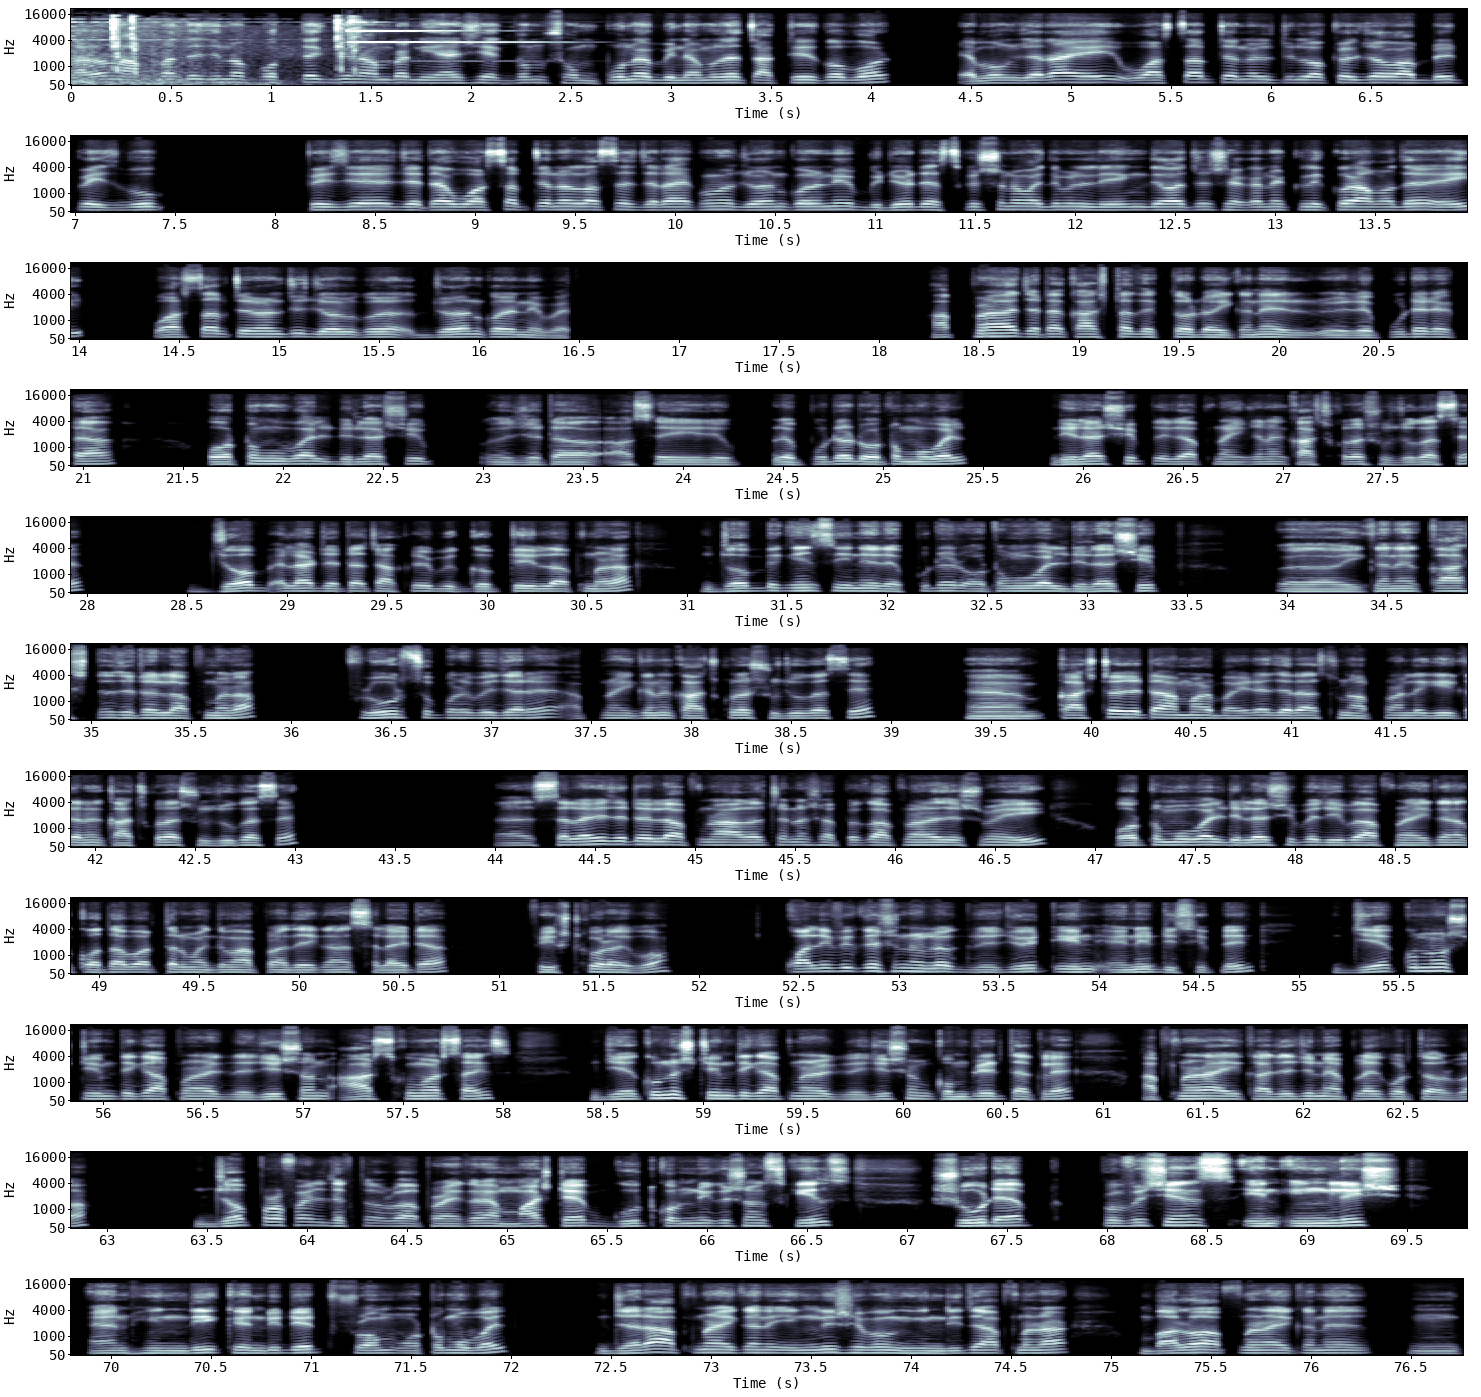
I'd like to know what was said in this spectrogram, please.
কারণ আপনাদের জন্য প্রত্যেক দিন আমরা নিয়ে আসি একদম সম্পূর্ণ বিনামূল্যে চাকরির খবর। এবং যারা এই হোয়াটসঅ্যাপ চ্যানেলটি লোকাল জব আপডেট ফেসবুক পেজে যেটা হোয়াটসঅ্যাপ চ্যানেল আছে, যারা এখনও জয়েন করেনি ভিডিও ডেসক্রিপশনের মাধ্যমে লিঙ্ক দেওয়া আছে, সেখানে ক্লিক করে আমাদের এই হোয়াটসঅ্যাপ চ্যানেলটি জয়েন করে জয়েন করে নেবেন। আপনারা যেটা কাজটা দেখতে পারেন এখানে রেপুটের একটা অটোমোবাইল ডিলারশিপ যেটা আছে রেপুটেড অটোমোবাইল ডিলারশিপ থেকে আপনার এখানে কাজ করার সুযোগ আছে। জব অ্যালার্ট যেটা, চাকরির বিজ্ঞপ্তি হলো আপনারা job vacancy in a reputed automobile dealership এখানে কাজটা যেটা হলো আপনারা ফ্লোর সুপারভাইজারে আপনার এখানে কাজ করার সুযোগ আছে। কাজটা যেটা আমার বাইরে যারা আসুন আপনার লাগে এখানে কাজ করার সুযোগ আছে। স্যালারি যেটা হলো আপনার আলোচনা সাপেক্ষ, আপনারা যে সময় এই অটোমোবাইল ডিলারশিপে যাবে আপনারা এখানে কথাবার্তার মাধ্যমে আপনাদের এখানে স্যালারিটা ফিক্সড করাইব। কোয়ালিফিকেশন হলো গ্রাজুয়েট ইন এনি ডিসিপ্লিন যে কোনো স্ট্রিম থেকে আপনারা গ্র্যাজুয়েশন আর্টস কমার্স সায়েন্স যে কোনো স্ট্রিম থেকে আপনারা গ্র্যাজুয়েশন কমপ্লিট থাকলে আপনারা এই কাজের জন্য অ্যাপ্লাই করতে পারবা। জব প্রোফাইল দেখতে পারবা আপনারা এখানে must have good communication skills should have professions in English and Hindi candidate from automobile যারা আপনারা এখানে ইংলিশ এবং হিন্দিতে আপনারা ভালো আপনারা এখানে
